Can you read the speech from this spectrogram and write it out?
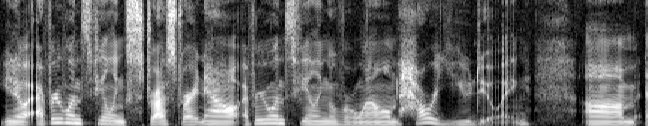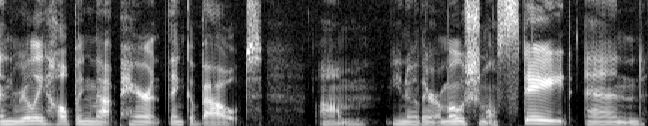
you know, everyone's feeling stressed right now. Everyone's feeling overwhelmed. How are you doing? Um, and really helping that parent think about um, you know, their emotional state and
